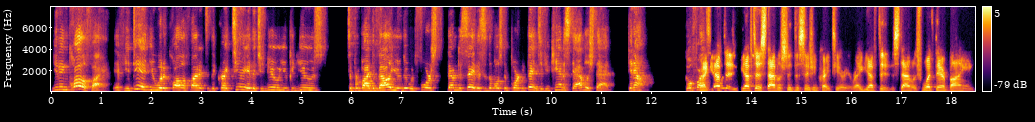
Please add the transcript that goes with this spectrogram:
You didn't qualify it. If you did, you would have qualified it to the criteria that you knew you could use to provide the value that would force them to say this is the most important things. If you can't establish that, get out. Go find. Right. You have to you have to establish the decision criteria, right? You have to establish what they're buying,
